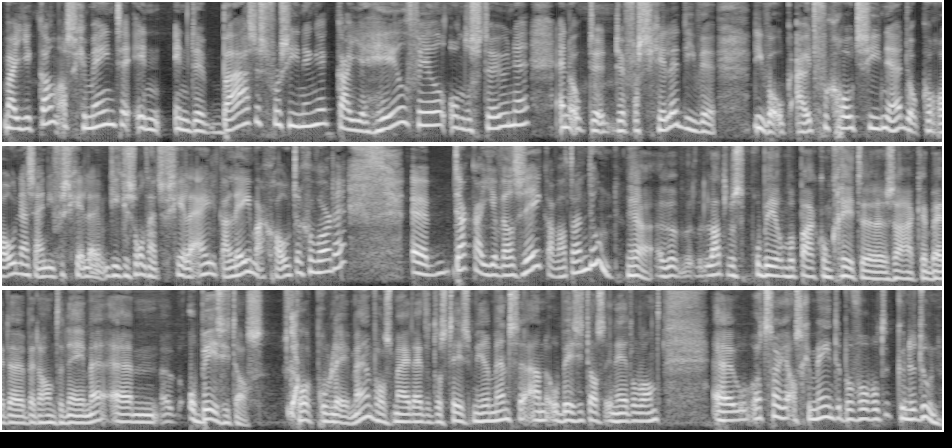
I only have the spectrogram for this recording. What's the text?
Maar je kan als gemeente in, in de basisvoorzieningen kan je heel veel ondersteunen. En ook de, de verschillen die we, die we ook uitvergroot zien. Hè. Door corona zijn die verschillen, die gezondheidsverschillen eigenlijk alleen maar groter geworden. Uh, daar kan je wel zeker wat aan doen. Ja, eh, laten we eens proberen om een paar concrete zaken bij de, bij de hand te nemen. Um, obesitas. Ja. Groot probleem. Hè? Volgens mij leidt het er steeds meer mensen aan obesitas in Nederland. Uh, wat zou je als gemeente bijvoorbeeld kunnen doen?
